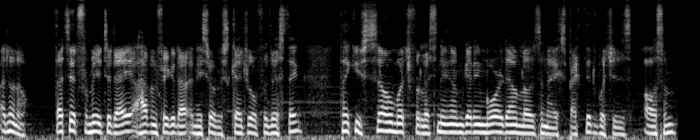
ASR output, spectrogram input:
I don't know. That's it for me today. I haven't figured out any sort of schedule for this thing. Thank you so much for listening. I'm getting more downloads than I expected, which is awesome.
